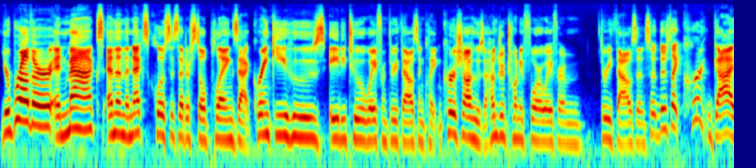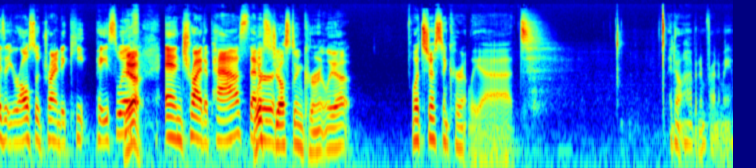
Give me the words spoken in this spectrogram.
your brother and Max and then the next closest that are still playing Zack Greinke who's 82 away from 3,000, Clayton Kershaw who's 124 away from 3,000. So there's like current guys that you're also trying to keep pace with Yeah. and try to pass that What's are Justin currently at? What's Justin currently at? I don't have it in front of me.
